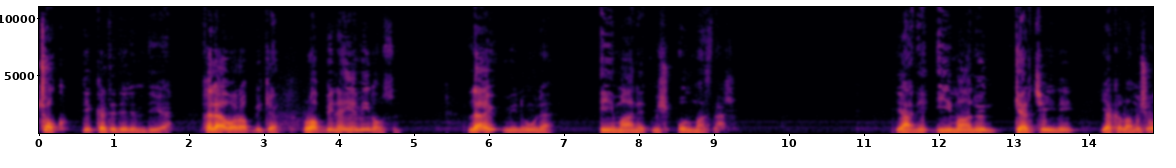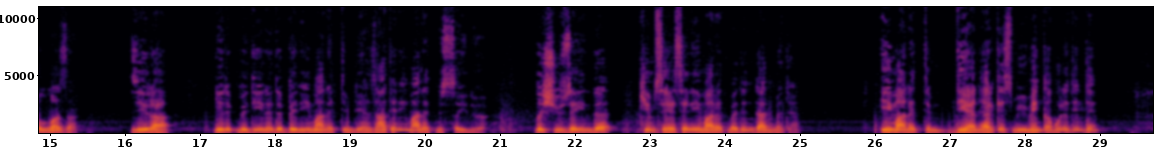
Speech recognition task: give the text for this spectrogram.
Çok dikkat edelim diye. Fela ve rabbike. Rabbine yemin olsun. La yu'minune. iman etmiş olmazlar. Yani imanın gerçeğini yakalamış olmazlar. Zira gelip Medine'de ben iman ettim diyen zaten iman etmiş sayılıyor. Dış yüzeyinde kimseye sen iman etmedin denmedi. İman ettim diyen herkes mümin kabul edildi.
